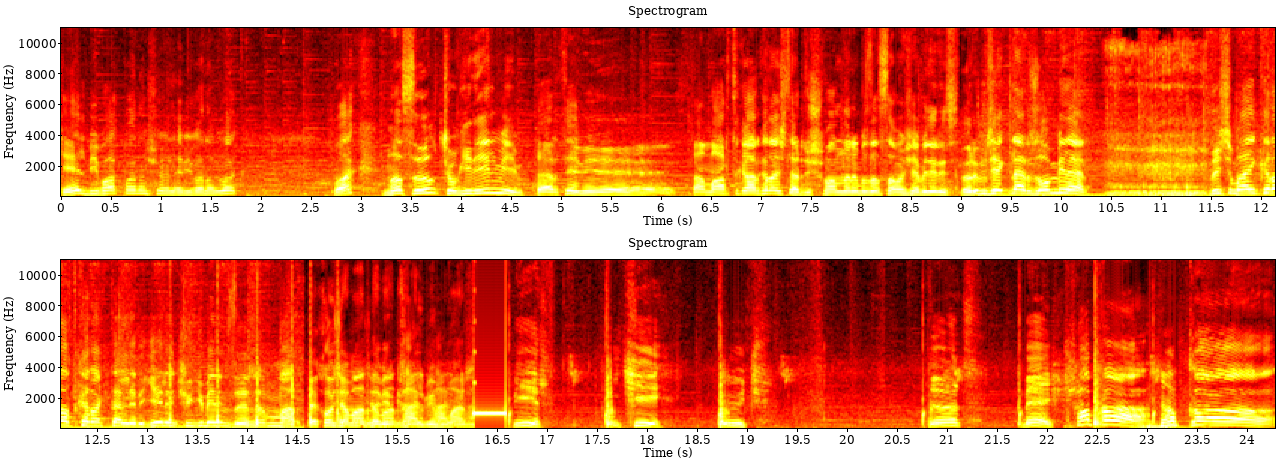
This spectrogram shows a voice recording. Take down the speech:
Gel bir bak bana şöyle bir bana bir bak. Bak nasıl? Çok iyi değil miyim? Tertemiz. Tamam artık arkadaşlar düşmanlarımızla savaşabiliriz. Örümcekler, zombiler. Dış Minecraft karakterleri gelin çünkü benim zırhım var. Ve kocaman da bir kalbim var. 1 2 3 4 5 Şapka! Şapka!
